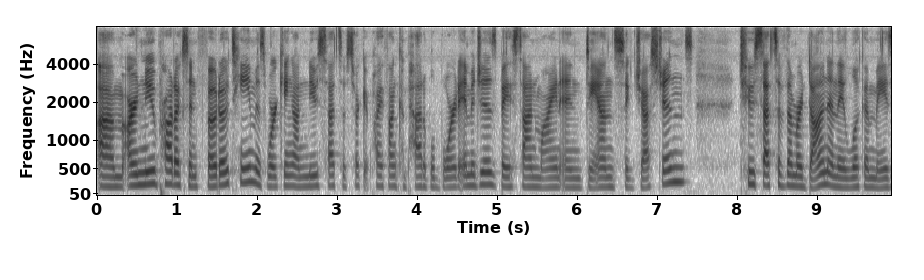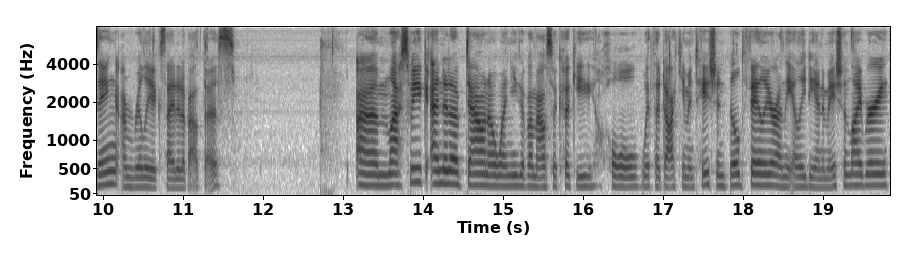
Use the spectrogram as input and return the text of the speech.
Um, our new products and photo team is working on new sets of CircuitPython compatible board images based on mine and Dan's suggestions. Two sets of them are done and they look amazing. I'm really excited about this. Um, last week ended up down a when you give a mouse a cookie hole with a documentation build failure on the LED animation library,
